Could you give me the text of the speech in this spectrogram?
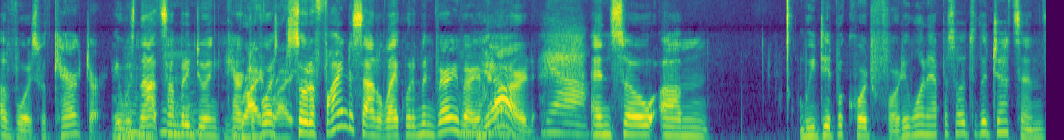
a voice with character. It was not somebody doing a character Right, voice. right. So to find a sound alike would have been very, very Yeah. hard. Yeah. And so. Um, we did record 41 episodes of The Jetsons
